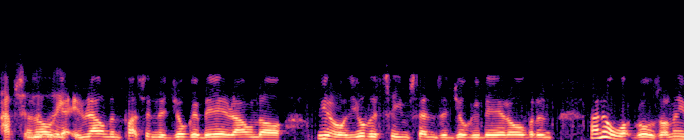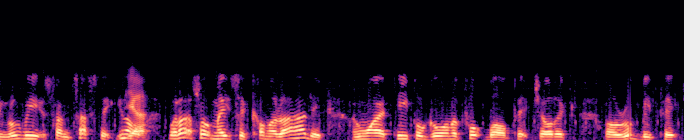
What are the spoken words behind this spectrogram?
Absolutely. And all getting round and passing the jug of beer around, or, you know, the other team sends a jug of beer over and I know what goes on in rugby. It's fantastic, you know. Yeah. But that's what makes it camaraderie and why people go on a football pitch or a or rugby pitch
